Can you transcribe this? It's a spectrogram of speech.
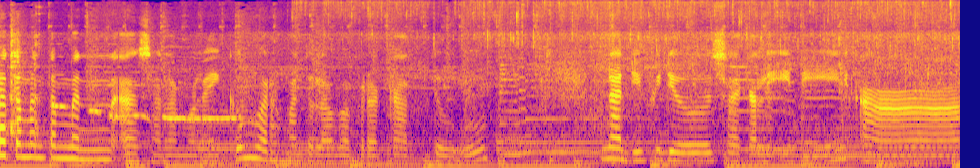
Halo teman-teman, Assalamualaikum warahmatullahi wabarakatuh. Nah di video saya kali ini uh,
